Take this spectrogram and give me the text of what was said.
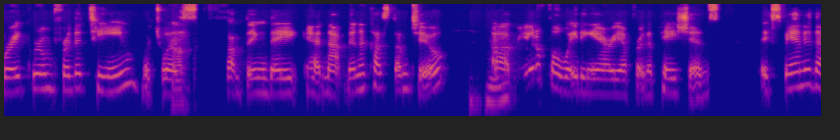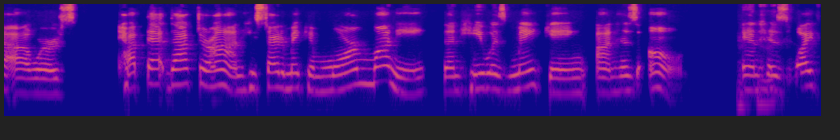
Break room for the team, which was something they had not been accustomed to. Mm-hmm. A beautiful waiting area for the patients. Expanded the hours, kept that doctor on. He started making more money than he was making on his own. Mm-hmm. And his wife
